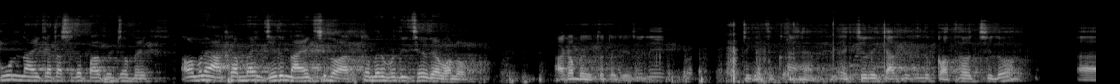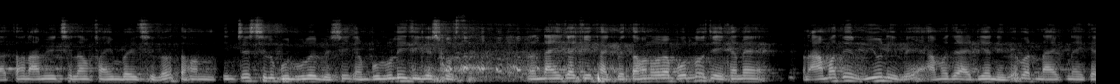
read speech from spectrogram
কোন নায়িকা তার সাথে পারফেক্ট হবে। আমার মনে হয় আকরাম ভাই যেহেতু নায়ক ছিল আকরামের প্রতি ছেড়ে দেওয়া ভালো। আকরাম ভাই উত্তরটা দিয়ে ঠিক আছে হ্যাঁ অ্যাকচুয়ালি কালকে কিন্তু কথা হচ্ছিল তখন আমি ছিলাম ফাহিম ভাই ছিল তখন ইন্টারেস্ট ছিল বুলবুলের বেশি কারণ বুলবুলেই জিজ্ঞেস করছে নায়িকা কে থাকবে? তখন ওরা বলল যে এখানে মানে আমাদের ভিউ নিবে আমাদের আইডিয়া নিবে বাট নায়ক নায়িকা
